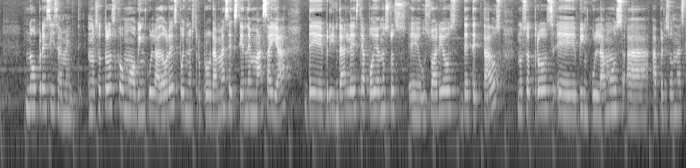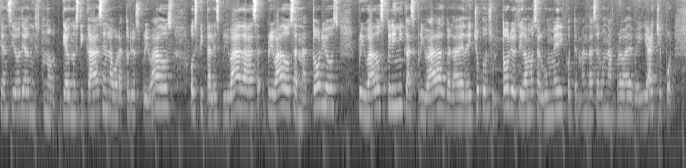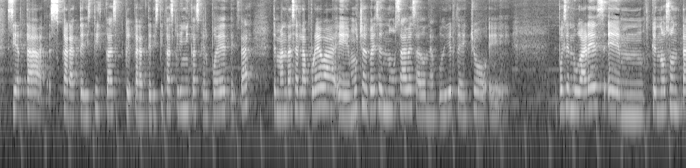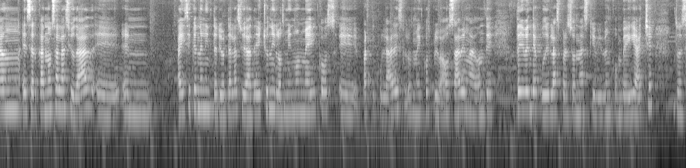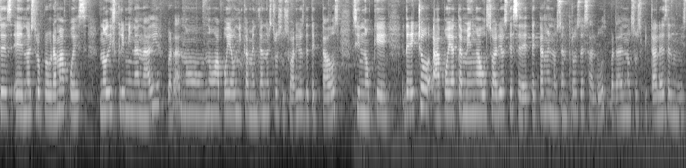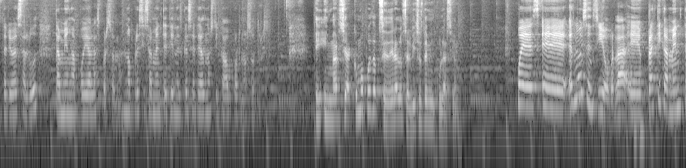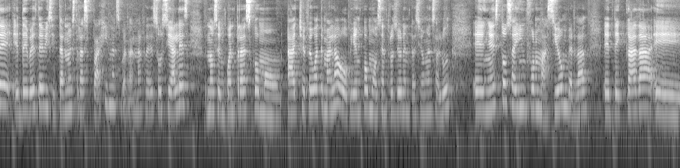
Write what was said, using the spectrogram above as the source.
No precisamente. Nosotros como vinculadores, pues nuestro programa se extiende más allá de brindarle este apoyo a nuestros eh, usuarios detectados. Nosotros eh, vinculamos a, personas que han sido diagnosticadas en laboratorios privados, hospitales privadas, privados, sanatorios, privados, clínicas privadas, ¿verdad? De hecho, consultorios, digamos, algún médico te manda a hacer una prueba de VIH por ciertas características, características clínicas que él puede detectar, te manda a hacer la prueba, eh, muchas veces no sabes a dónde acudir, de hecho, eh, pues en lugares em, que no son tan eh, cercanos a la ciudad, en ahí sí que en el interior de la ciudad, de hecho, ni los mismos médicos eh, particulares, los médicos privados saben a dónde deben de acudir las personas que viven con VIH. Entonces, eh, nuestro programa pues no discrimina a nadie, ¿verdad? No, no apoya únicamente a nuestros usuarios detectados, sino que de hecho apoya también a usuarios que se detectan en los centros de salud, ¿verdad? En los hospitales del Ministerio de Salud, también apoya a las personas. No precisamente tienes que ser diagnosticado por nosotros. Y, Marcia, ¿cómo puedo acceder a los servicios de vinculación? Pues eh, es muy sencillo, ¿verdad? Eh, prácticamente eh, debes de visitar nuestras páginas, ¿verdad? En las redes sociales nos encuentras como HF Guatemala o bien como Centros de Orientación en Salud. En estos hay información, ¿verdad? de cada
